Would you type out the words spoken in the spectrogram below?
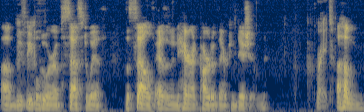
um, these mm-hmm. people who are obsessed with the self as an inherent part of their condition right um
